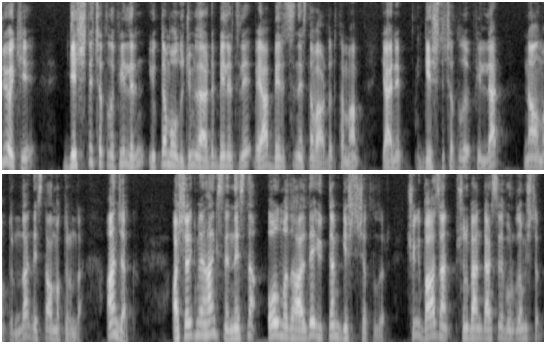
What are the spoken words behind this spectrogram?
Diyor ki geçişli çatılı fiillerin yüklem olduğu cümlelerde belirtili veya belirsiz nesne vardır. Tamam. Yani geçişli çatılı fiiller ne almak durumunda? Nesne almak durumunda. Ancak aşağıdaki cümlelerin hangisinde nesne olmadığı halde yüklem geçişli çatılıdır? Çünkü bazen şunu ben derste de vurgulamıştım.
